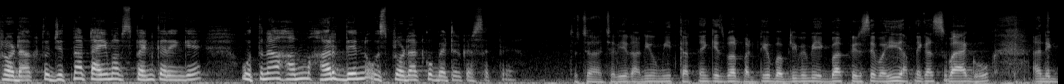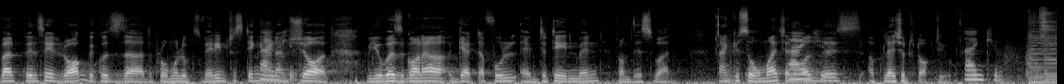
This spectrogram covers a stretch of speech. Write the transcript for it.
product तो जितना टाइम आप स्पेंड करेंगे उतना हम हर दिन उस प्रोडक्ट को बेटर कर सकते हैं। तो चलिए रानी उम्मीद करते हैं कि इस बार और बबली में भी एक बार फिर से वही आपने कहा स्वैग हो। एंड एक बार फिर से rock because the promo looks very interesting and I am sure viewers gonna get a full entertainment from this one thank you so much and all this a pleasure to talk to you thank you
